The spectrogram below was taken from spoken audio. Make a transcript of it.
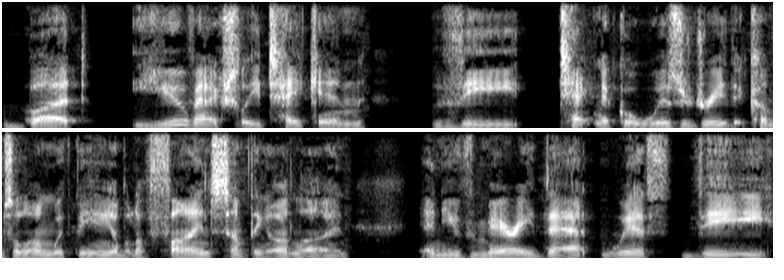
But you've actually taken the technical wizardry that comes along with being able to find something online, and you've married that with the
